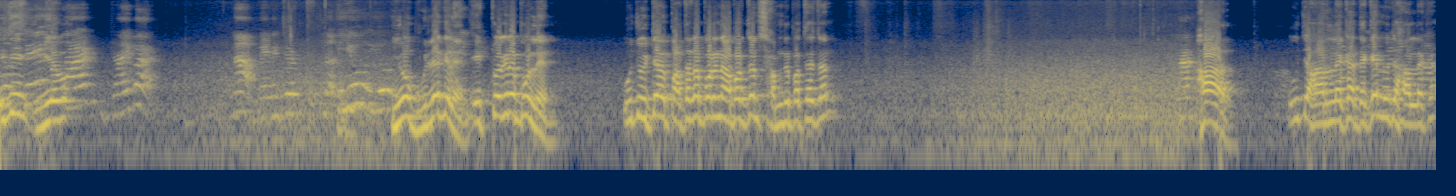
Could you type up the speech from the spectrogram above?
এই যে। ইও ভুলে গেলেন একটু আগে পড়লেন ওই যে ওইটা পাতাটা পড়েন আবার যান সামনের পাতায় যান। হার। ওই যে হার লেখা দেখেন ওই যে হার লেখা।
